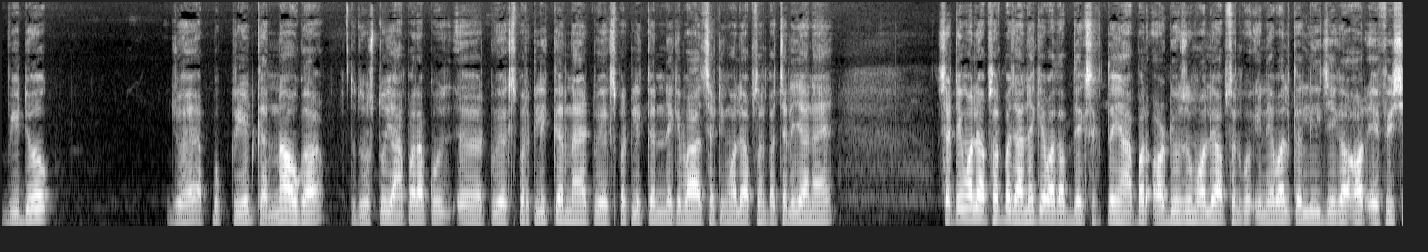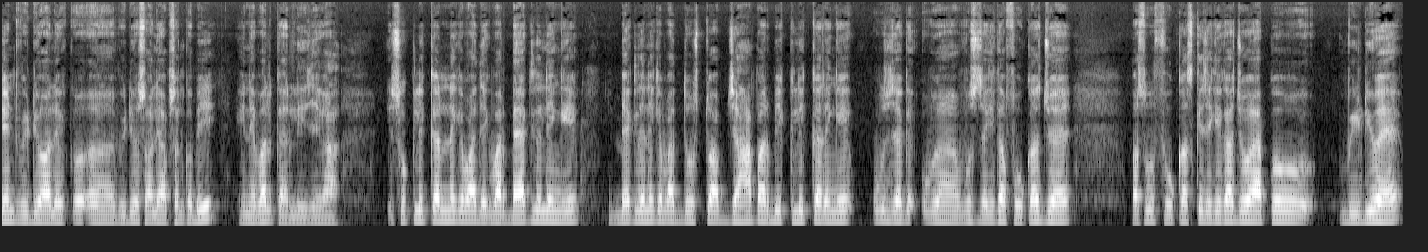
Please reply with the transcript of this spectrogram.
वीडियो जो है आपको क्रिएट करना होगा। तो दोस्तों, यहाँ पर आपको टू एक्स पर क्लिक करना है। टू एक्स पर क्लिक करने के बाद सेटिंग वाले ऑप्शन पर चले जाना है। सेटिंग वाले ऑप्शन पर जाने के बाद आप देख सकते हैं यहाँ पर ऑडियो जूम वाले ऑप्शन को इनेबल कर लीजिएगा और एफिशिएंट वीडियो वाले को वीडियोस वाले ऑप्शन को भी इनेबल कर लीजिएगा। इसको क्लिक करने के बाद एक बार बैक ले लेंगे। बैक लेने के बाद दोस्तों आप जहाँ पर भी क्लिक करेंगे, उस जगह उस जगह का फोकस जो है, बस वो फोकस की जगह का जो आपको वीडियो है,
